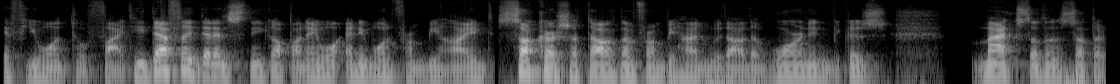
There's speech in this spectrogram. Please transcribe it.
if you want to fight. He definitely didn't sneak up on anyone, anyone from behind. Sucker shot them from behind without a warning because Max doesn't sucker,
